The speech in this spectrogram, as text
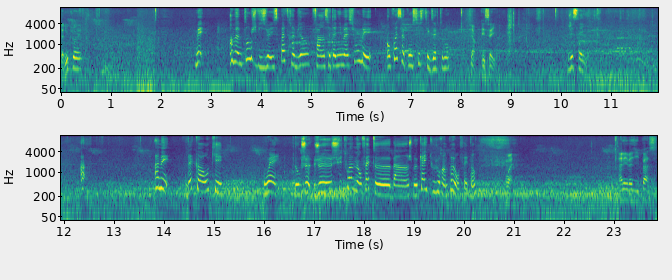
Salut Chloé Mais en même temps, je visualise pas très bien enfin, cette animation, mais en quoi ça consiste exactement? Tiens, essaye. J'essaye. Ah. ah mais d'accord, ok. Ouais, donc je, je, suis toi, mais en fait, euh, ben, je me caille toujours un peu en fait. Hein. Ouais. Allez, vas-y, passe.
